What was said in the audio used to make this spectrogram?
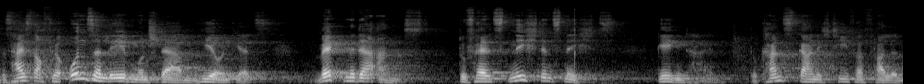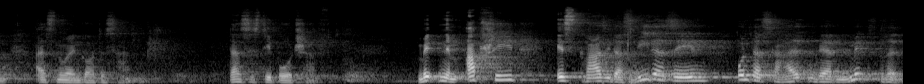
Das heißt auch für unser Leben und Sterben hier und jetzt. Weg mit der Angst. Du fällst nicht ins Nichts. Gegenteil. Du kannst gar nicht tiefer fallen als nur in Gottes Hand. Das ist die Botschaft. Mitten im Abschied ist quasi das Wiedersehen und das Gehaltenwerden mit drin.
